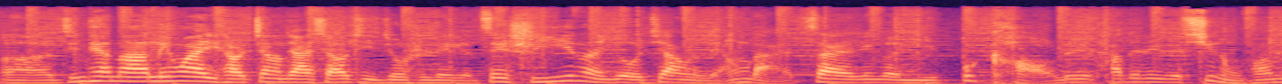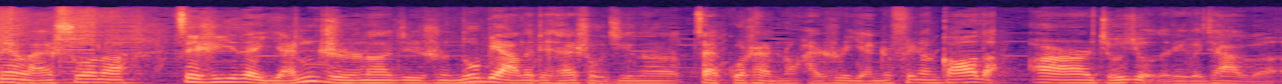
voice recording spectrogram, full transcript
呃，今天呢，另外一条降价消息就是这个 Z 十一呢又降了两百，在这个你不考虑它的这个系统方面来说呢，Z 十一的颜值呢，就是 Nubia 的这台手机呢，在国产中还是颜值非常高的，二二九九的这个价格。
